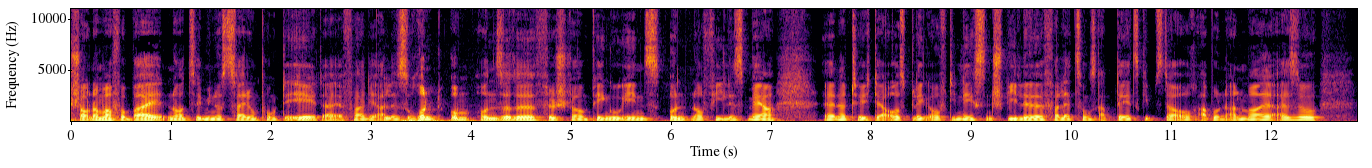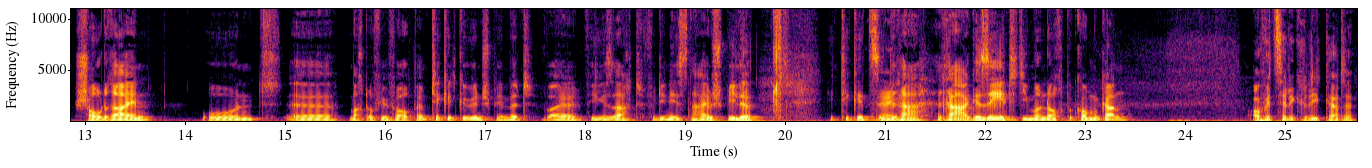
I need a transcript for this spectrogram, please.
schaut nochmal vorbei, nordsee-zeitung.de. Da erfahrt ihr alles rund um unsere Fischtown Pinguins und noch vieles mehr. Äh, natürlich der Ausblick auf die nächsten Spiele, Verletzungsupdates gibt es da auch ab und an mal. Also schaut rein und äh, macht auf jeden Fall auch beim Ticketgewinnspiel mit, weil, wie gesagt, für die nächsten Heimspiele, die Tickets sind Eng. rar, rar gesät, die man noch bekommen kann. Offizielle Kreditkarte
